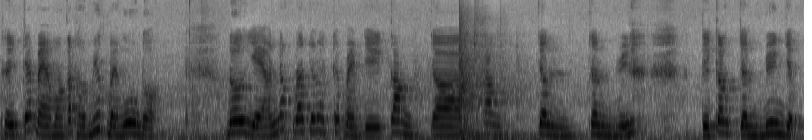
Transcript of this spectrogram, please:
thì các bạn vẫn có thể biết bạn luôn được. Đơn giản nhất đó chính là các bạn chỉ cần uh, cần trần trình chỉ cần trần biên dịch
